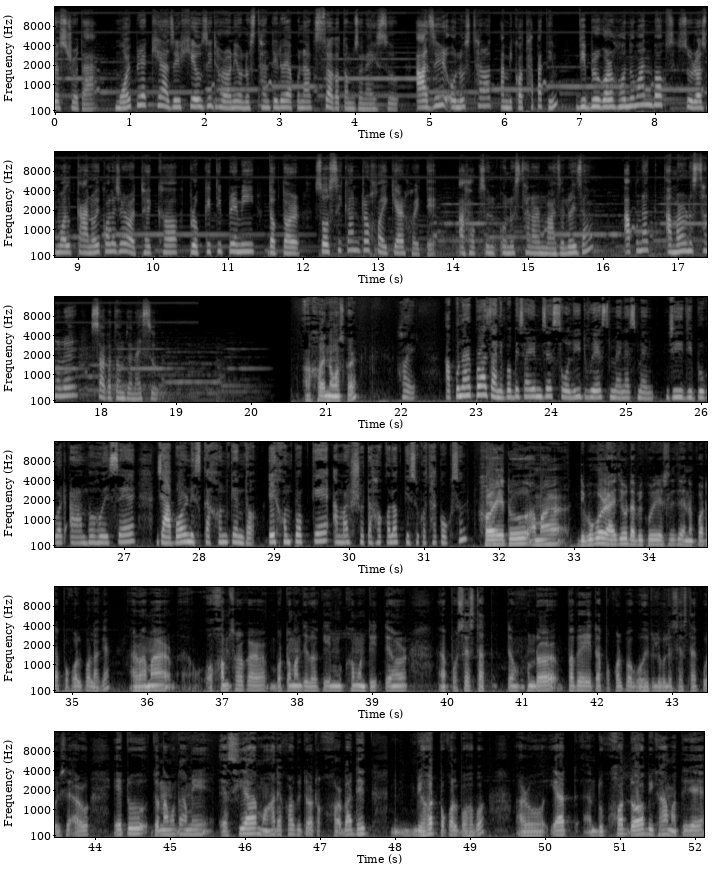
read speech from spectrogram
প্ৰিয় শ্ৰোতা মই প্ৰেক্ষী আজিৰ সেউজী ধৰণী অনুষ্ঠানটিলৈ আপোনাক স্বাগতম জনাইছো। আজিৰ অনুষ্ঠানত আমি কথা পাতিম ডিব্ৰুগড় হনুমান বক্স সুৰজমল কানৈ কলেজৰ অধ্যক্ষ প্ৰকৃতিপ্ৰেমী ডক্টৰ শশীকান্ত শইকীয়াৰ সৈতে। আহকচোন অনুষ্ঠানৰ মাজলৈ যাওঁ। আপোনাক আমাৰ অনুষ্ঠানলৈ স্বাগতম জনাইছো। হয় নমস্কাৰ। হয় আপোনাৰ পৰা জানিব বিচাৰিম যে ছলিড ৱেষ্ট মেনেজমেণ্ট যি ডিব্ৰুগড়ত আৰম্ভ হৈছে জাবৰ নিষ্কাশন কেন্দ্ৰ। এই সম্পৰ্কে আমাৰ শ্ৰোতাসকলক কিছু কথা কওকচোন। হয় এইটো আমাৰ ডিব্ৰুগড় ৰাইজেও দাবী কৰি আছিলে যে এনেকুৱা এটা প্ৰকল্প লাগে। আৰু আমাৰ অসম চৰকাৰৰ বৰ্তমান যিগৰাকী মুখ্যমন্ত্ৰী তেওঁৰ প্ৰচেষ্টাত তেওঁ সুন্দৰভাৱে এটা প্ৰকল্প গঢ়ি তুলিবলৈ চেষ্টা কৰিছে। আৰু এইটো জনামতে আমি এছিয়া মহাদেশৰ ভিতৰত সৰ্বাধিক বৃহৎ প্ৰকল্প হ'ব। আৰু ইয়াত দুশ দহ বিঘা মাটিৰে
